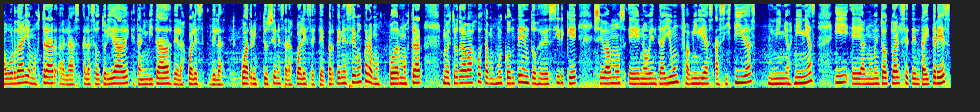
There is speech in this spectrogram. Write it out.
abordar y a mostrar a las, a las autoridades que están invitadas, de las cuales, de las cuatro instituciones a las cuales este, pertenecemos para poder mostrar nuestro trabajo. Estamos muy contentos de decir que llevamos 91 eh, familias asistidas, niños, niñas, y eh, al momento actual 73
